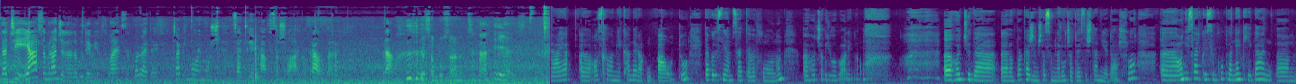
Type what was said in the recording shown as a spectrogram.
Znači, ja sam rođena da budem influencer. Pogledajte, čak i moj muž sad pije kafu sa šlagom. Bravo, Baran. Bravo. Ja sam bosanac. yes. Jaja, e, ostala mi je kamera u autu, tako da snimam sad telefonom. Uh, hoću, joj, boli me. Uh, hoću da e, vam pokažem šta sam naručila, to jeste šta mi je došlo. Uh, oni stvari koje sam kupila neki dan, um,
